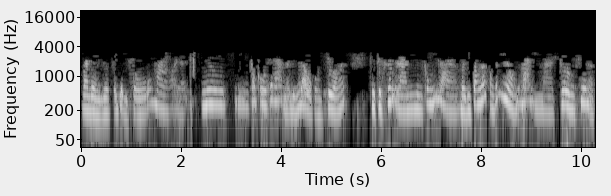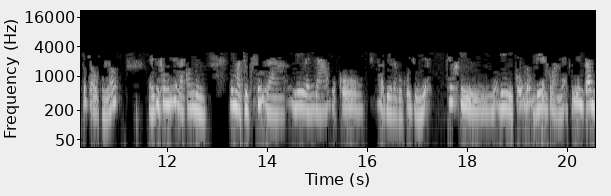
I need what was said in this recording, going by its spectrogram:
Và để được cái điểm số mà gọi là như các cô xếp hạng là đứng đầu của trường ấy thì thực sự là mình không nghĩ là bởi vì trong lớp còn rất nhiều những bạn mà thường xuyên ở top đầu của lớp đấy thì không nghĩ là con mình. Nhưng mà thực sự là như đánh giá của cô, đặc biệt là của cô chủ nhiệm, trước khi mẹ đi cô cũng động viên, cô bảo mẹ cứ yên tâm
